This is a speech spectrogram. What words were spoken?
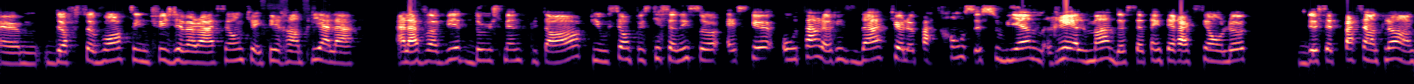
euh, de recevoir une fiche d'évaluation qui a été remplie à la à la va-vite deux semaines plus tard. Puis aussi, on peut se questionner sur est-ce que autant le résident que le patron se souviennent réellement de cette interaction-là, de cette patiente-là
